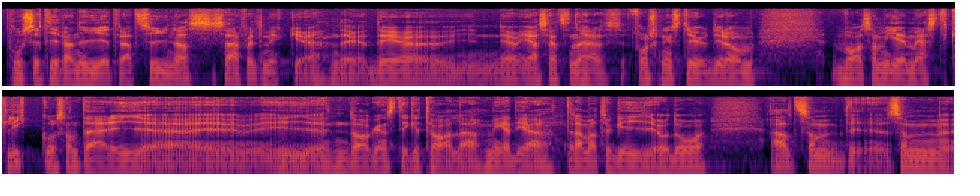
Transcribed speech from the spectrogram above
positiva nyheter att synas särskilt mycket. Det, det, jag har sett sådana här forskningsstudier om vad som ger mest klick och sånt där i, eh, i dagens digitala mediadramaturgi. Och då, allt som, som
